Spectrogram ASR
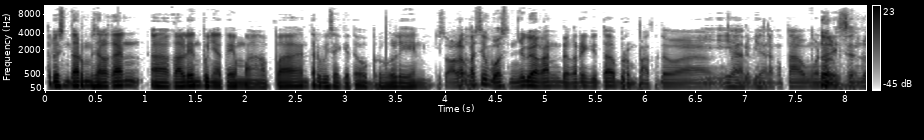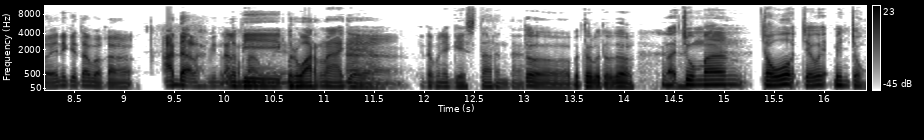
Terus ntar misalkan eh, kalian punya tema apa, ntar bisa kita obrolin. Gitu. Soalnya pasti bosen juga kan dengerin kita berempat doang. Iya, ada biar- bintang tamu. Betul, Dari season 2 ini kita bakal ada lah bintang lebih tamu. ya. berwarna aja ya. Ah. Kita punya guest star ntar. Betul, betul, betul, betul. Gak cuman cowok, cewek, bencong.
